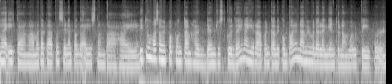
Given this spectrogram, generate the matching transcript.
nga, ika nga, matatapos yun ang pag-aayos ng bahay. Dito nga sa may papuntang hagdan, just ko dahil nahihirapan kami kung paano namin malalagyan to ng wallpaper.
